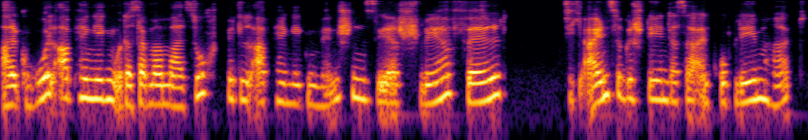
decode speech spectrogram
alkoholabhängigen oder sagen wir mal suchtmittelabhängigen Menschen sehr schwer fällt, sich einzugestehen, dass er ein Problem hat,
